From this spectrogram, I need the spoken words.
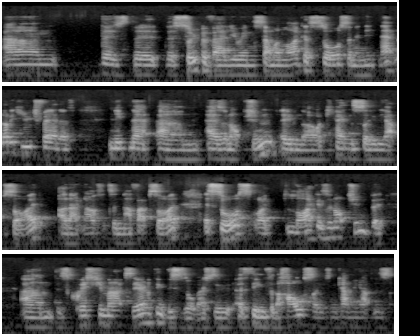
um, there's the the super value in someone like a Sauce and a Nick Nat. Not a huge fan of Nick Nat um, as an option, even though I can see the upside. I don't know if it's enough upside. A Sauce I like as an option, but um, there's question marks there, and I think this is almost a, a, thing for the whole season coming up. There's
